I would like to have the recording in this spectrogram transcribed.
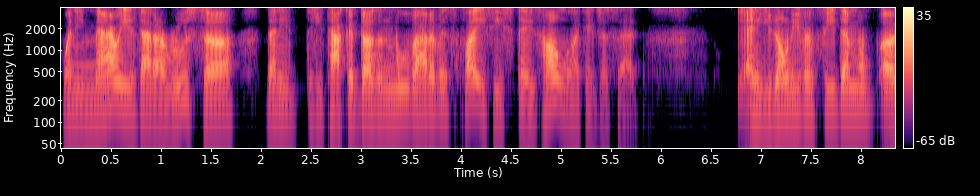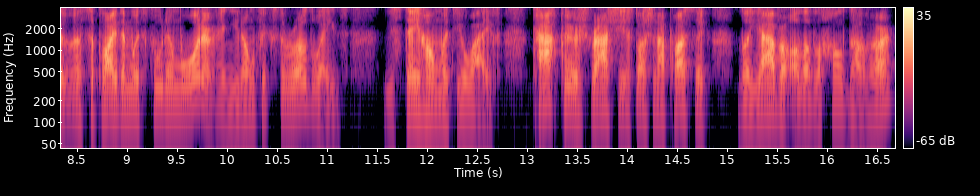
when he marries that Arusa, then he, he taka doesn't move out of his place. He stays home, like I just said and you don't even feed them, uh, supply them with food and water, and you don't fix the roadways. You stay home with your wife. Kach pirish Rashi is lashon apostik lo yaver olav l'chol davar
